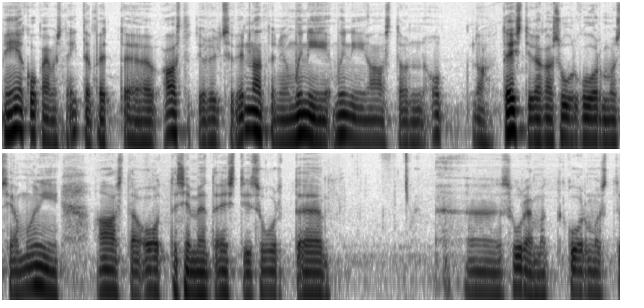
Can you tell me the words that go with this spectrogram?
meie kogemus näitab, et äh, aastad ei ole üldse vennad, on ju, mõni, mõni aasta on op-, noh, tõesti väga suur koormus ja mõni aasta ootasime tõesti suurt äh, äh suuremat koormust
